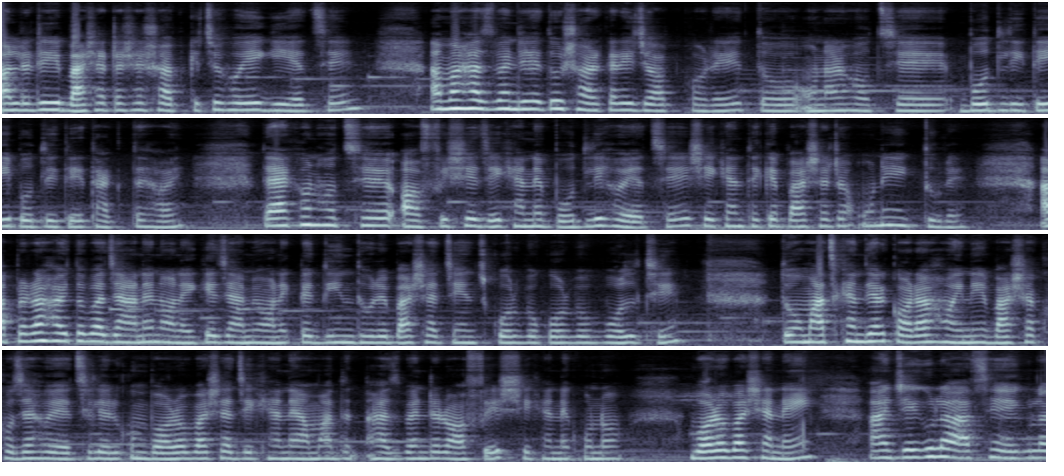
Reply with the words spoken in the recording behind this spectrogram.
অলরেডি বাসা টাসা সব কিছু হয়ে গিয়েছে। আমার হাজব্যান্ড যেহেতু সরকারি জব করে, তো ওনার হচ্ছে বদলিতেই বদলিতেই থাকতে হয়। তো এখন হচ্ছে অফিসে যেখানে বদলি হয়েছে, সেখান থেকে বাসাটা অনেক দূরে। আপনারা হয়তো বা জানেন অনেকে যে আমি অনেকটা দিন ধরে বাসা চেঞ্জ করব করব বলছি। তো মাঝখান দিয়ে আর করা হয়নি, বাসা খোঁজা হয়েছিল। এরকম বড় বাসা যেখানে আমার হাজব্যান্ডের অফিস সেখানে কোনো বড় বাসা নেই। আর যেগুলো আছে, এগুলো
